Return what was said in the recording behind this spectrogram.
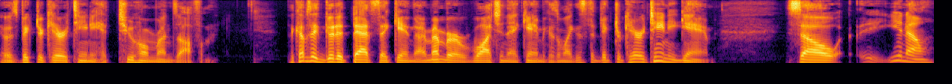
It was Victor Caratini hit two home runs off him. The Cubs had good at bats that game. I remember watching that game because I'm like, this is the Victor Caratini game. So, you know,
